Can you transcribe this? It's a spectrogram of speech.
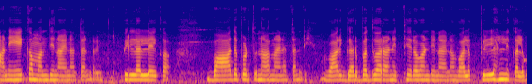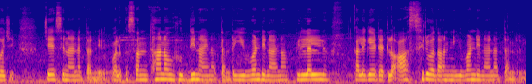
అనేక మంది నాయన తండ్రి పిల్లలు లేక బాధపడుతున్నారు నాయన తండ్రి. వారి గర్భద్వారాన్ని తెరవండి నాయన వాళ్ళకు పిల్లల్ని కలుగజే చేసి నాయన తండ్రి వాళ్ళకి సంతాన వృద్ధి నాయన తండ్రి ఇవ్వండి నాయన. పిల్లలు కలిగేటట్లు ఆశీర్వాదాన్ని ఇవ్వండి నాయన తండ్రి.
